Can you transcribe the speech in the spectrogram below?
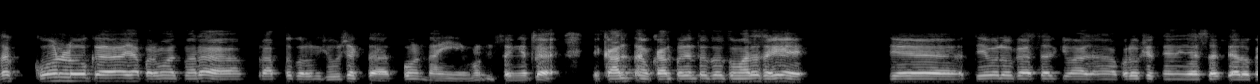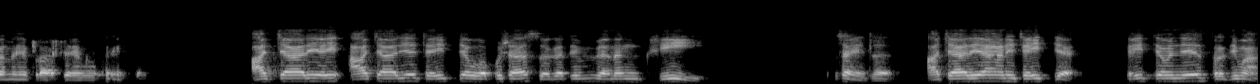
आता कोण लोक या परमात्माला प्राप्त करून घेऊ शकतात? कोण नाही? म्हणून सांगितलं. ते काल कालपर्यंत तर तुम्हाला सगळे ते देव लोक असतात किंवा अपरोक्ष ज्ञानी असतात त्या लोकांना हे प्राप्त आहे म्हणून सांगितलं. आचार्य आचार्य चैत्य वपुषा स्वगतीम व्यनंक्षी सांगितलं. आचार्य आणि चैत्य. चैत्य म्हणजे प्रतिमा.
